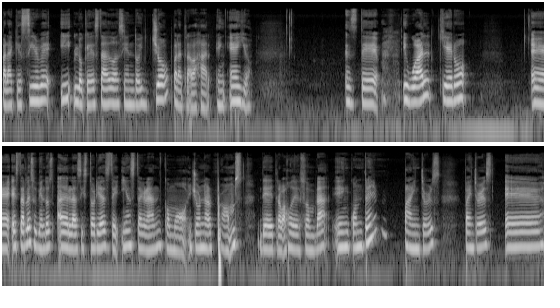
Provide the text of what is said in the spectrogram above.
para qué sirve y lo que he estado haciendo yo para trabajar en ello. Este, igual quiero eh, estarle subiendo a las historias de Instagram como journal prompts de trabajo de sombra. Encontré Painters, Painters, eh,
